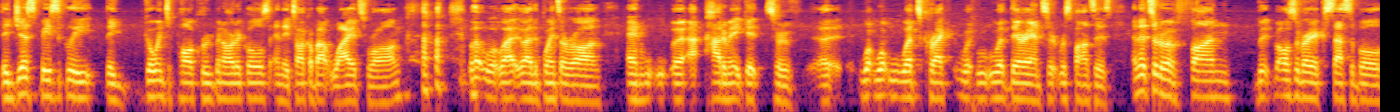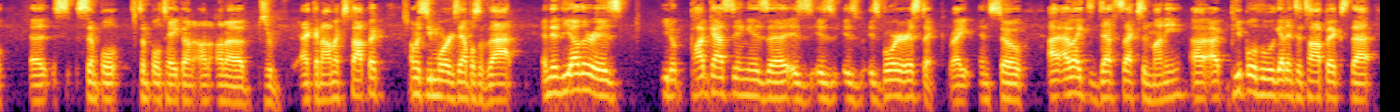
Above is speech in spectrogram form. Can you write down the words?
They just basically they go into Paul Krugman articles and they talk about why it's wrong, why, why, the points are wrong, and uh, how to make it sort of uh, what, what, what's correct, what, what their answer response is, and that's sort of a fun but also very accessible a simple simple take on, on, on a sort of economics topic. I want to see more examples of that. And then the other is, you know, podcasting is uh, is, is is is voyeuristic, right? And so I, I like death, sex, and money. Uh, people who will get into topics that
